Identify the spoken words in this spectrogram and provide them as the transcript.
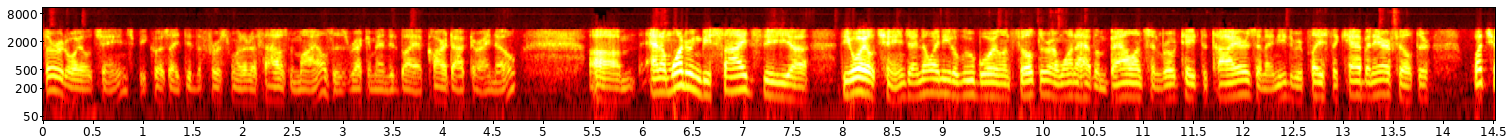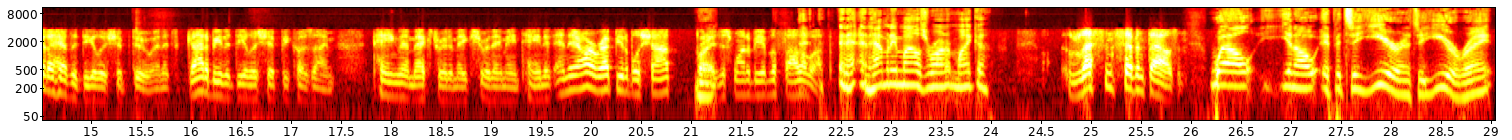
third oil change because I did the first one at 1,000 miles, as recommended by a car doctor I know. Um, and I'm wondering, besides the uh, the oil change, I know I need a lube oil and filter. I want to have them balance and rotate the tires, and I need to replace the cabin air filter. What should I have the dealership do? And it's got to be the dealership because I'm paying them extra to make sure they maintain it, and they are a reputable shop. But I just want to be able to follow up. And, and how many miles are on it, Micah? Less than seven thousand. Well, you know, if it's a year, and it's a year, right?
